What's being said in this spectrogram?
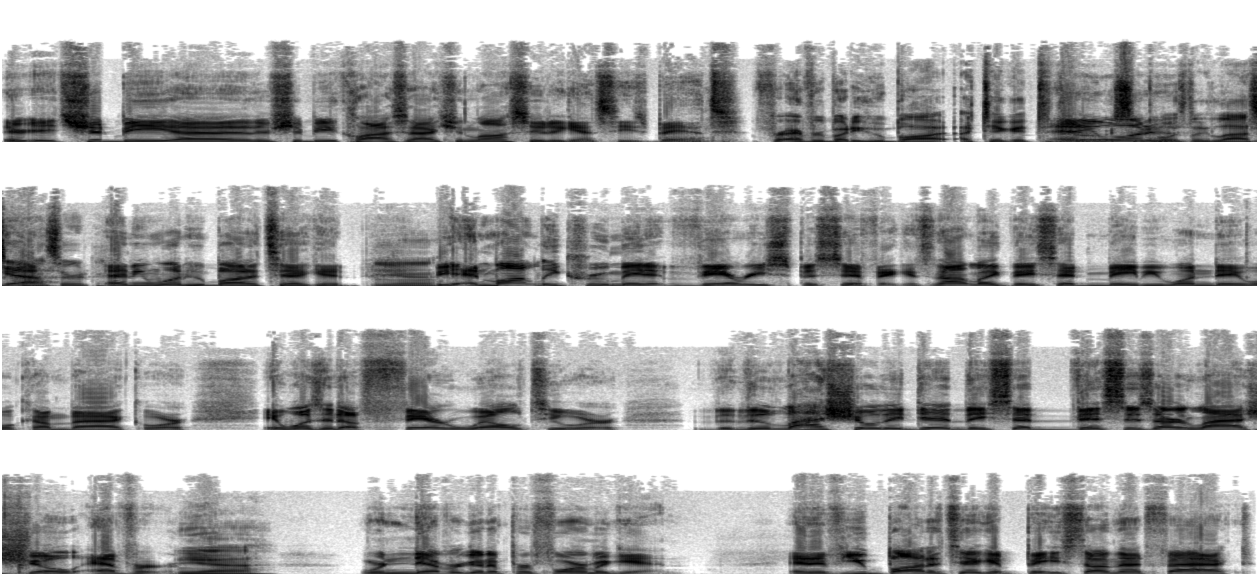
There, it should be uh, there should be a class action lawsuit against these bands. For everybody who bought a ticket to the who- supposedly last yeah, concert. Anyone who bought a ticket. Yeah. And Motley Crue made it very specific. It's not like they said maybe one day we'll come back or it wasn't a farewell tour. The, the last show they did, they said this is our last show ever. Yeah. We're never going to perform again. And if you bought a ticket based on that fact,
